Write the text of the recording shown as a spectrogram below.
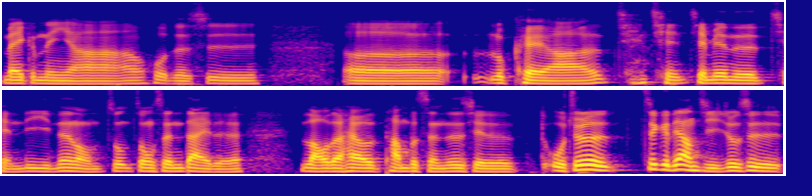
Magny 啊，或者是呃 Luque 啊，前前前面的潜力那种中中生代的老的，还有汤普森这些的，我觉得这个量级就是，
